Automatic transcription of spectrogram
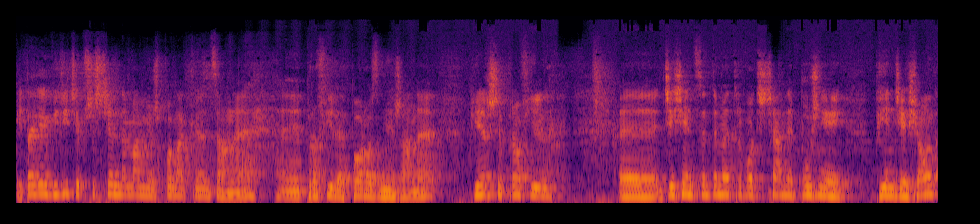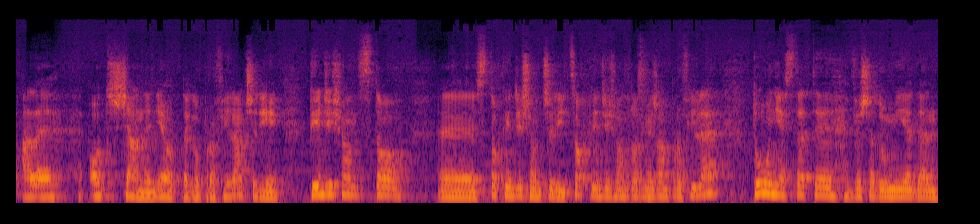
I tak jak widzicie, przyścienne mam już ponakręcane, profile porozmierzane. Pierwszy profil 10 cm od ściany, później 50, ale od ściany, nie od tego profila, czyli 50, 100, e, 150, czyli co 50 rozmierzam profile. Tu niestety wyszedł mi jeden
